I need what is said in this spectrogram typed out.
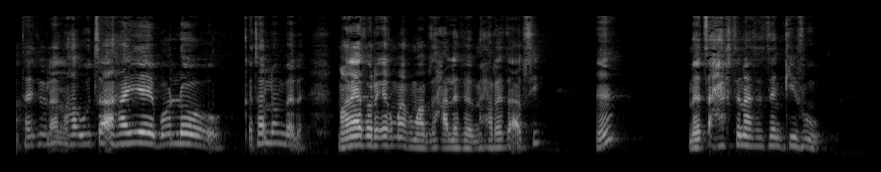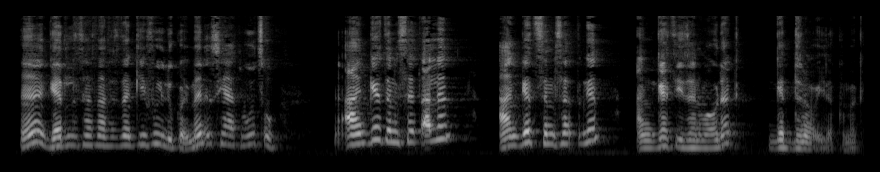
እንታይ ትብላ ኣለካ ውፃእ ሃየ በሎ ቅተሎም በለ ምክንያቱ ርኢኹም ኢኹም ኣብ ዝሓለፈ ምሕረት ኣብሲ መፅሓፍትና ተተንኪፉ ገድልታትና ተተንኪፉ ኢሉ ኮይ መንእስያት ውፁ ኣንገት እንሰጣለን ኣንገት ስንሰጥ ግን ኣንገት ይዘን መውደቅ ግድ ነው ኢለኩም በቃ።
